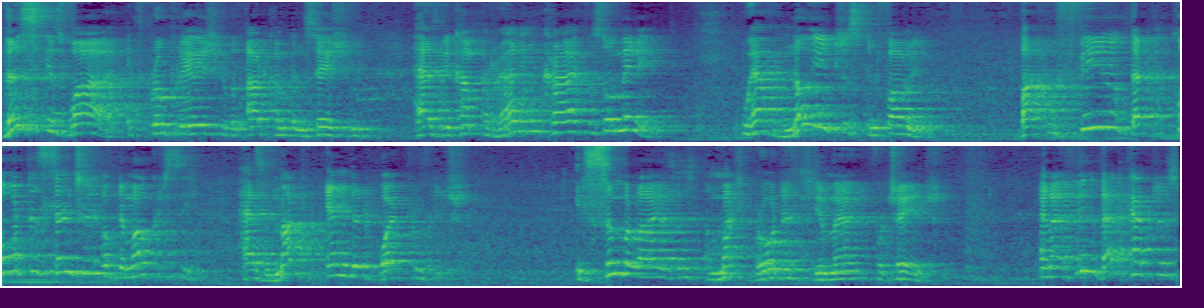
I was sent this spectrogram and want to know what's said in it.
This is why expropriation without compensation has become a rallying cry for so many who have no interest in farming, but who feel that a quarter century of democracy has not ended white privilege. it symbolizes a much broader demand for change. And I think that captures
